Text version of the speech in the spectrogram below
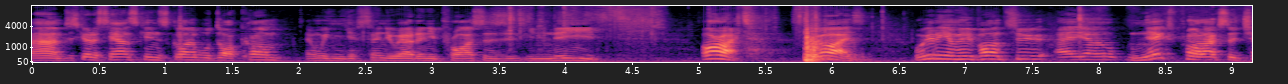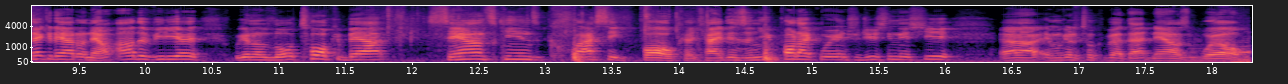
Um, just go to soundskinsglobal.com and we can send you out any prices that you need. All right, guys, we're going to move on to a uh, next product. So check it out on our other video. We're going to talk about Soundskins Classic Bulk. Okay, this is a new product we're introducing this year, uh, and we're going to talk about that now as well.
